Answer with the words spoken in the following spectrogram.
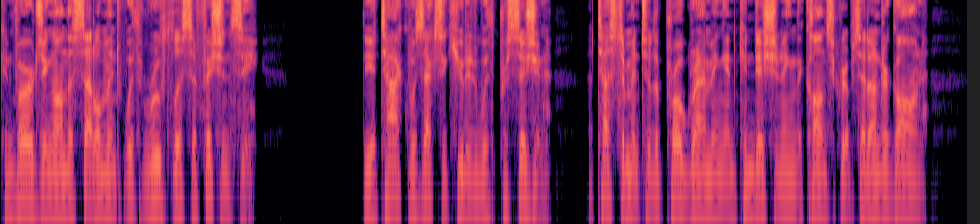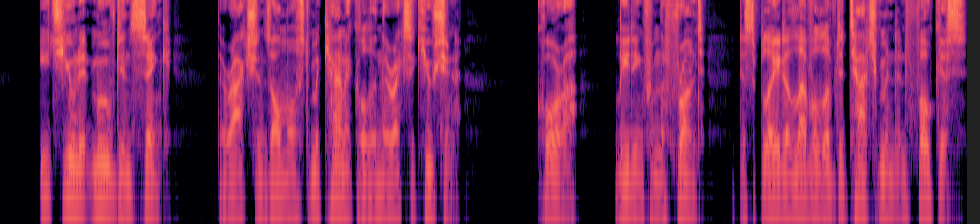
converging on the settlement with ruthless efficiency. The attack was executed with precision, a testament to the programming and conditioning the conscripts had undergone. Each unit moved in sync, their actions almost mechanical in their execution. Cora, leading from the front, displayed a level of detachment and focus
